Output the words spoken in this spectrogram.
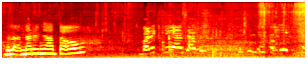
Wala na rin yata oh. Balik niyo yan, sabi. Balik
